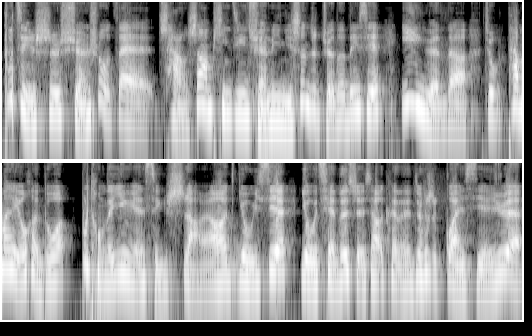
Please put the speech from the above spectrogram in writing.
不仅是选手在场上拼尽全力，你甚至觉得那些应援的，就他们有很多不同的应援形式啊。然后有一些有钱的学校，可能就是管弦乐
